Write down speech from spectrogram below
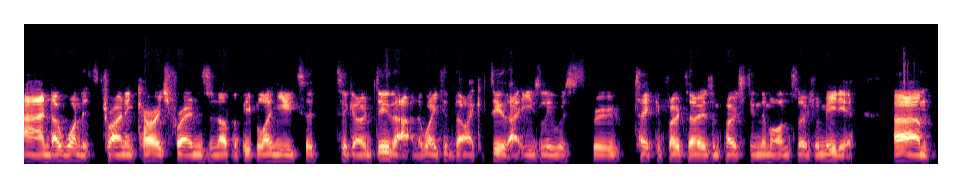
and I wanted to try and encourage friends and other people I knew to to go and do that. And the way that I could do that easily was through taking photos and posting them on social media. Um,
